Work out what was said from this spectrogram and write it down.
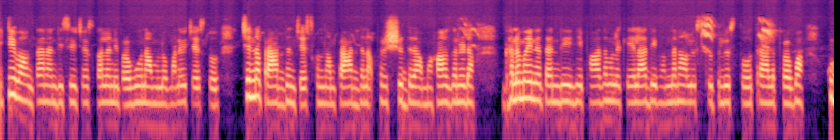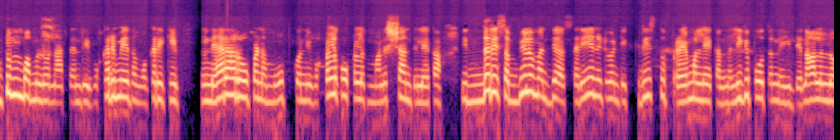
ఇటీ వాగ్దానాన్ని రిసీవ్ చేసుకోవాలని ప్రభునామంలో మనవి చేస్తూ చిన్న ప్రార్థన చేసుకుందాం. ప్రార్థన పరిశుద్ధ మహాగణుడ ఘనమైన తండ్రి నీ పాదములకు ఏలాది వందనాలు స్థుతులు స్తోత్రాల ప్రభా. కుటుంబంలో నా తండ్రి ఒకరి మీద ఒకరికి నేరారోపణ మోపుకొని ఒకళ్ళకొకళ్ళకి మనశ్శాంతి లేక ఇద్దరి సభ్యుల మధ్య సరైనటువంటి క్రీస్తు ప్రేమ లేక నలిగిపోతున్న ఈ దినాలలో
